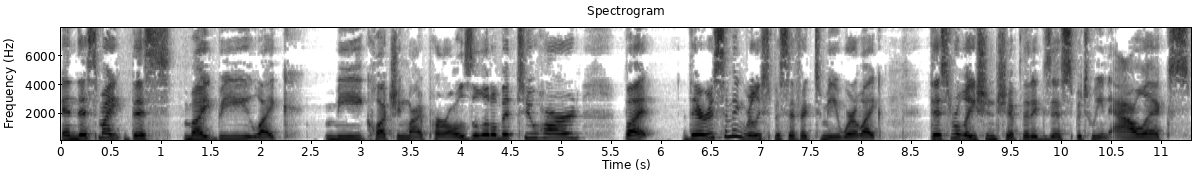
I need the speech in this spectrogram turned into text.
and this might this might be like me clutching my pearls a little bit too hard, but there is something really specific to me where like this relationship that exists between Alex,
